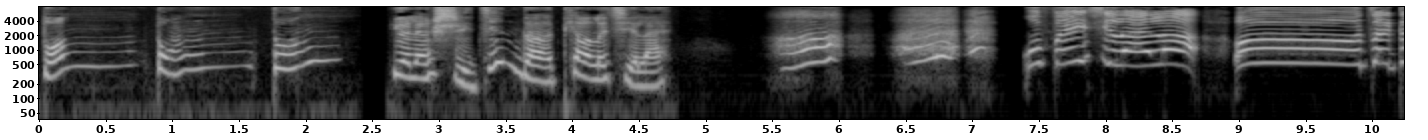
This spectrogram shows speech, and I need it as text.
咚咚咚，月亮使劲地跳了起来。啊！哎，我飞起来了！哦，再高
